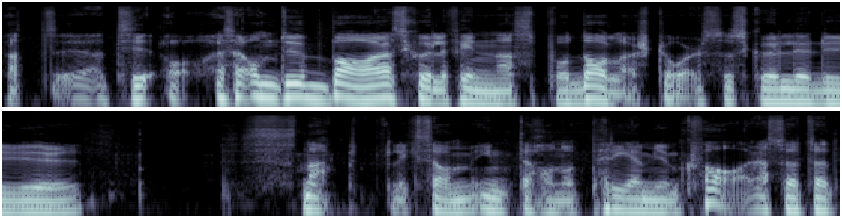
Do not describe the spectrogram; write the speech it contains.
att, att alltså, om du bara skulle finnas på Dollarstore så skulle du ju snabbt liksom inte ha något premium kvar. Alltså att, att,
